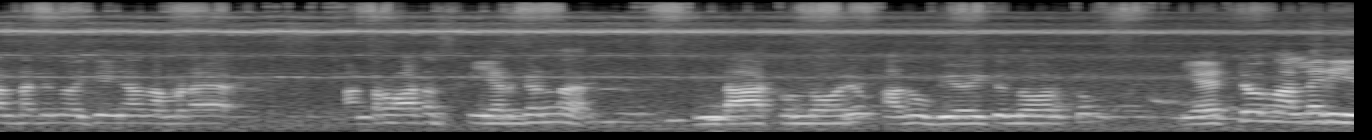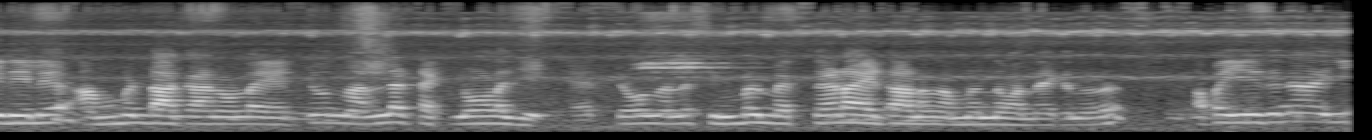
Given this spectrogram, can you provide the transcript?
കണ്ടന്റ് എന്ന് വെച്ച് കഴിഞ്ഞാൽ നമ്മുടെ അണ്ടർ വാട്ടർ സ്പിയർ ഗണ്ണ് ഉണ്ടാക്കുന്നവരും അത് ഉപയോഗിക്കുന്നവർക്കും ഏറ്റവും നല്ല രീതിയിൽ അമ്പുണ്ടാക്കാനുള്ള ഏറ്റവും നല്ല ടെക്നോളജി ഏറ്റവും നല്ല സിമ്പിൾ മെത്തേഡായിട്ടാണ് നമ്മൾ ഇന്ന് വന്നേക്കുന്നത്. അപ്പോൾ ഇതിന് ഈ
